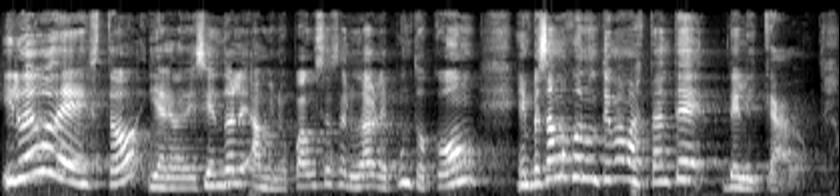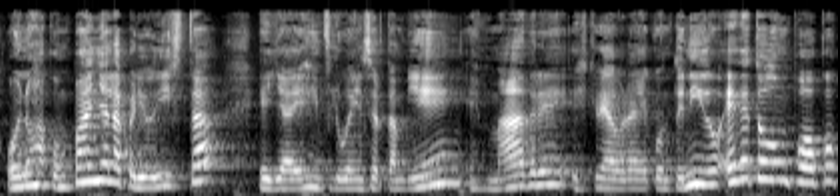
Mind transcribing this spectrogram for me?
Y luego de esto, y agradeciéndole a menopausiasaludable.com, empezamos con un tema bastante delicado. Hoy nos acompaña la periodista, ella es influencer también, es madre, es creadora de contenido, es de todo un poco,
